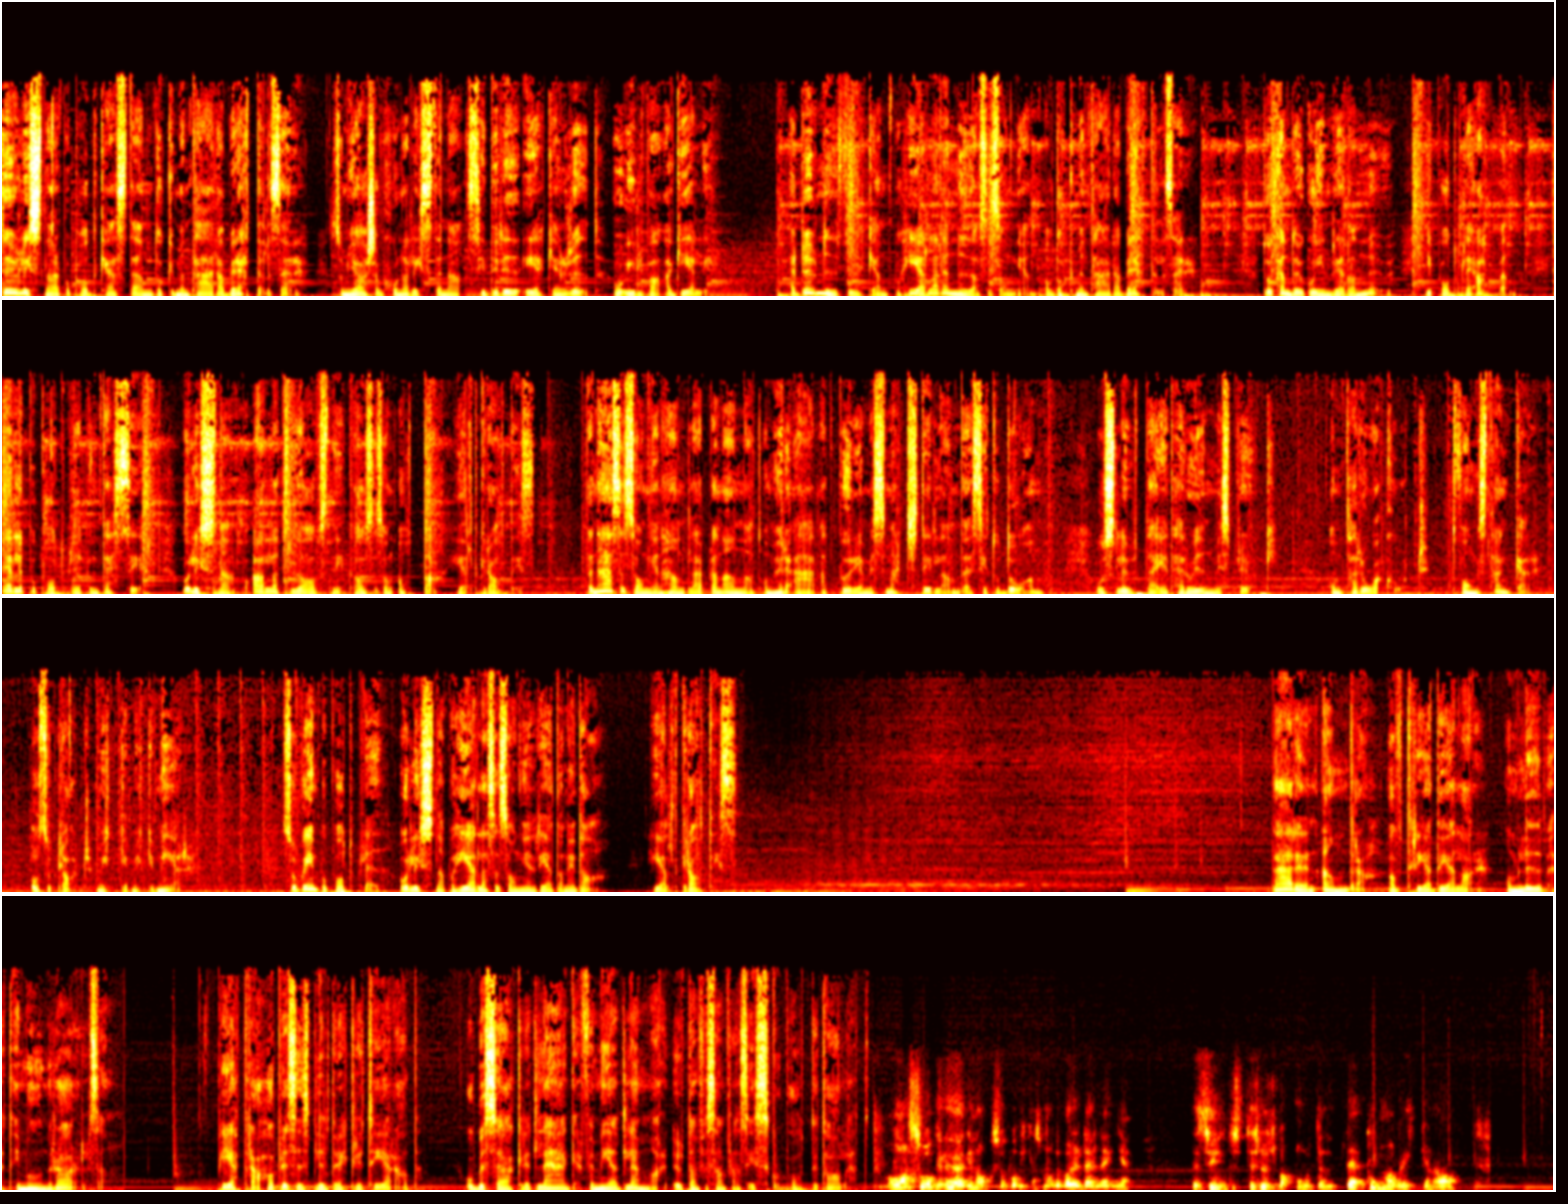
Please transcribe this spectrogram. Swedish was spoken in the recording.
Du lyssnar på podcasten Dokumentära berättelser som görs av journalisterna Sideri Ekenryd och Ylva Ageli. Är du nyfiken på hela den nya säsongen av Dokumentära berättelser? Då kan du gå in redan nu i Podplay-appen eller på podplay.se och lyssna på alla tio avsnitt av säsong 8 helt gratis. Den här säsongen handlar bland annat om hur det är att börja med smärtstillande Citodon och sluta i ett heroinmissbruk. Om tarotkort, tvångstankar och såklart mycket, mycket mer. Så gå in på Podplay och lyssna på hela säsongen redan idag. Helt gratis. Det här är den andra av tre delar om livet i munrörelsen. Petra har precis blivit rekryterad och besöker ett läger för medlemmar utanför San Francisco på 80-talet. Och man såg i ögonen också på vilka som hade varit där länge. Det syntes till slut så bara, åh den där tomma blicken, ja.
